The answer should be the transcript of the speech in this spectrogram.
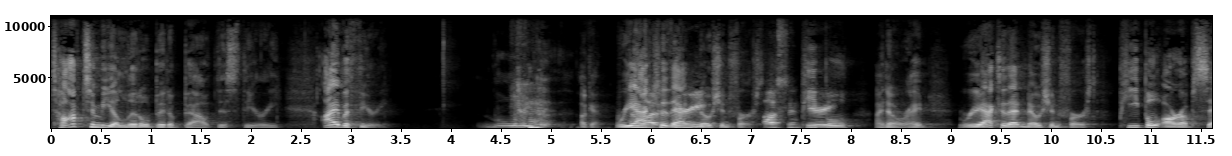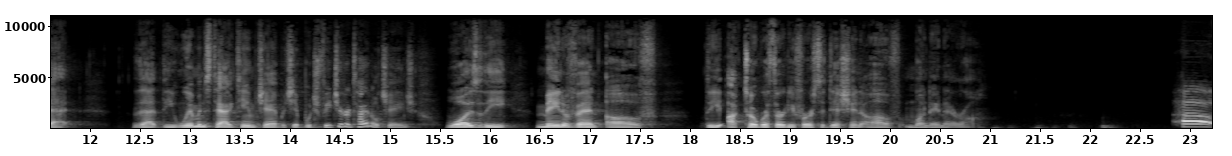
Talk to me a little bit about this theory. I have a theory. Let me, okay, react to that Theory. notion first. Austin Theory. People, I know, right? React to that notion first. People are upset that the women's tag team championship, which featured a title change, was the main event of the October 31st edition of Monday Night Raw. Uh,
